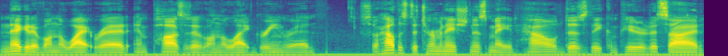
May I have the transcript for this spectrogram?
negative on the white red and positive on the light green red. So how this determination is made, how does the computer decide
